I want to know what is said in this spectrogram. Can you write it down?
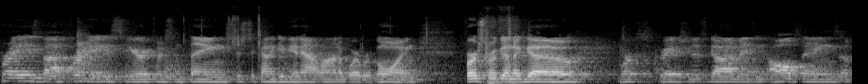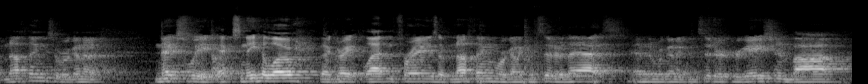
phrase by phrase here through some things, just to kind of give you an outline of where we're going. First, we're going to go works of creation is God making all things of nothing. So we're going to, next week, ex nihilo, that great Latin phrase of nothing, we're going to consider that. And then we're going to consider creation by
